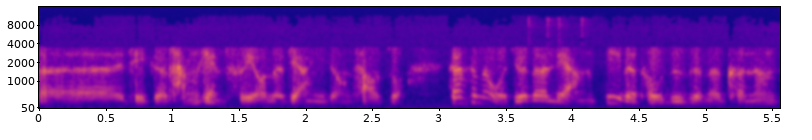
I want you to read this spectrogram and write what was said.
呃这个长线持有的这样一种操作。但是呢，我觉得两地的投资者呢，可能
